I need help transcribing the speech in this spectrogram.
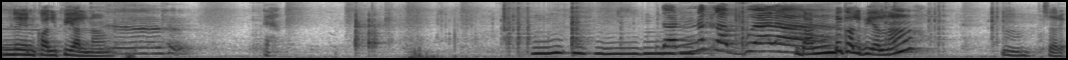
నేను కలిపియాలనా దండు కలిపియాలనా సరే.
